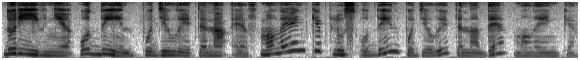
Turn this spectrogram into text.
дорівнює 1 поділити на f маленьке плюс 1 поділити на d маленьке.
